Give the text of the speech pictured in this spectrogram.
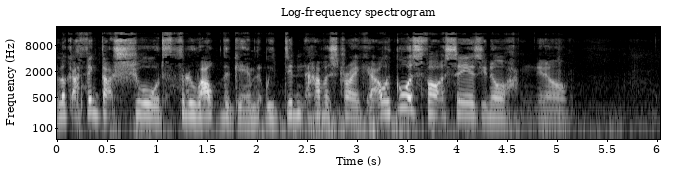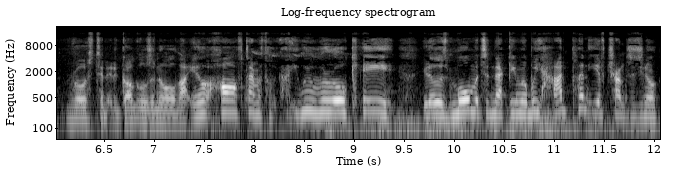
Look, I think that showed throughout the game that we didn't have a striker. I would go as far to say as, you know, you know, rose-tinted goggles and all that. You know, at half-time, I thought we were okay. You know, there's moments in that game where we had plenty of chances, you know,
